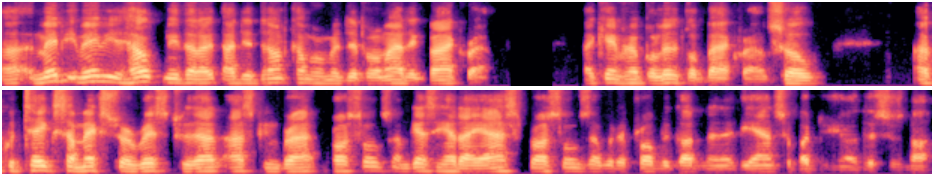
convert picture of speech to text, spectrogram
Uh, maybe maybe it helped me that I, I did not come from a diplomatic background. I came from a political background. So I could take some extra risks without asking Brussels. I'm guessing had I asked Brussels, I would have probably gotten the answer, but you know, this is not,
